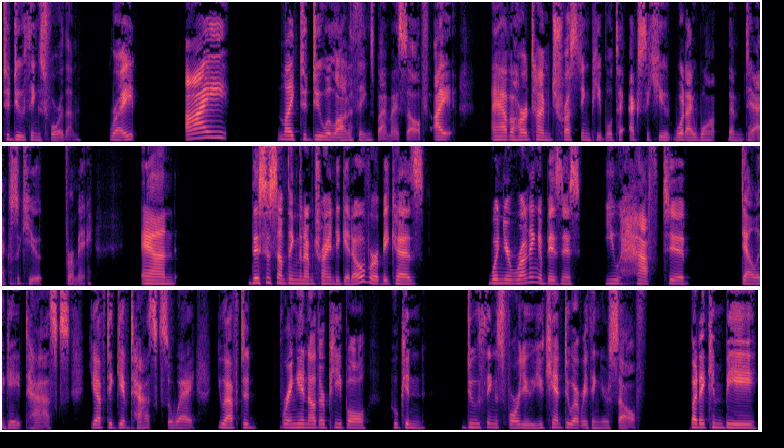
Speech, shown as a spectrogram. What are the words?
to do things for them, right? I like to do a lot of things by myself. I I have a hard time trusting people to execute what I want them to execute for me. And this is something that I'm trying to get over because when you're running a business, you have to delegate tasks. You have to give tasks away. You have to bring in other people who can do things for you. You can't do everything yourself. But it can be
